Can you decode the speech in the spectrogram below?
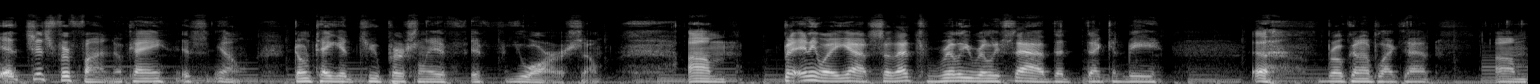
It's just for fun. Okay. It's you know, don't take it too personally if if you are. So. Um, but anyway, yeah, so that's really, really sad that that can be uh, broken up like that. Um,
